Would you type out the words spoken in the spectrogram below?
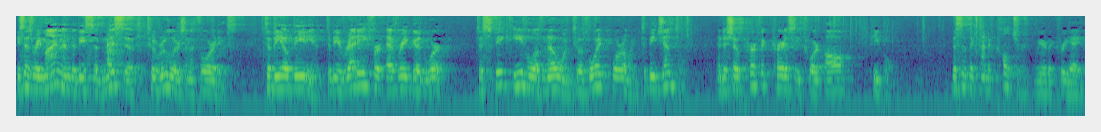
He says, Remind them to be submissive to rulers and authorities, to be obedient, to be ready for every good work, to speak evil of no one, to avoid quarreling, to be gentle, and to show perfect courtesy toward all people. This is the kind of culture we are to create.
